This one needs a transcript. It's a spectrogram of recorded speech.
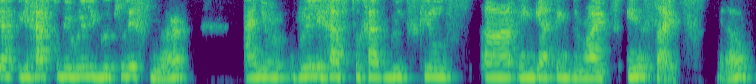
have you have to be really good listener and you really have to have good skills uh, in getting the right insights you know?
